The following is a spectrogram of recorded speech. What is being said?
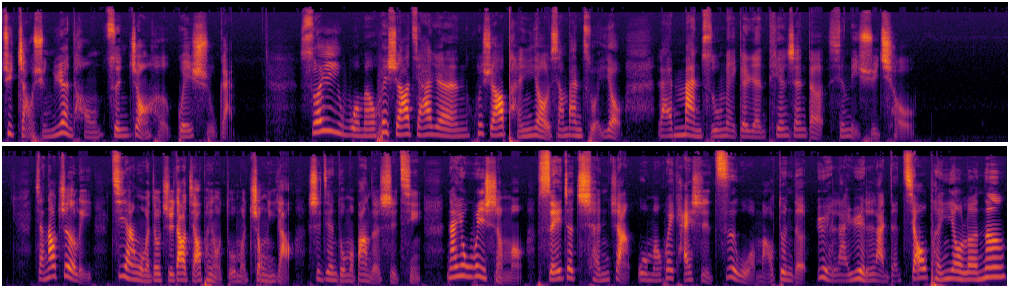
去找寻认同、尊重和归属感。所以我们会需要家人，会需要朋友相伴左右。来满足每个人天生的心理需求。讲到这里，既然我们都知道交朋友多么重要，是件多么棒的事情，那又为什么随着成长，我们会开始自我矛盾的越来越懒得交朋友了呢？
